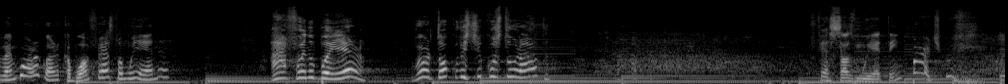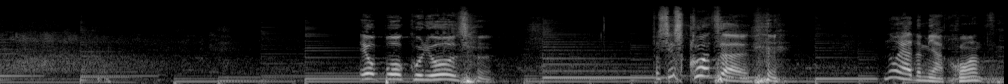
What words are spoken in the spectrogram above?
vai embora agora, acabou a festa pra mulher, né? Ah, foi no banheiro, voltou com o vestido costurado. Essas mulheres têm parte. Eu, pouco curioso, você escuta, não é da minha conta.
